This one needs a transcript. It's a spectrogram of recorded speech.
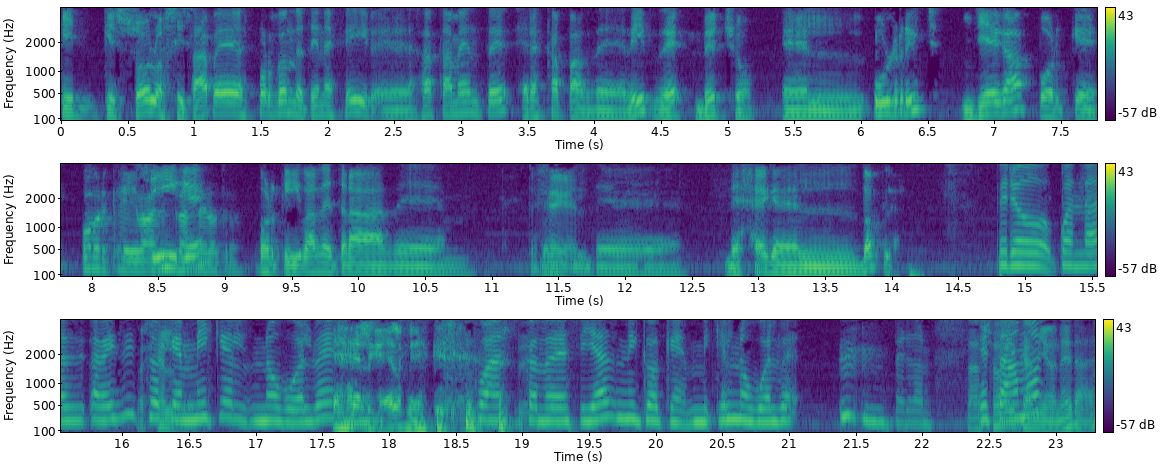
que, que solo si sabes por dónde tienes que ir exactamente, eres capaz de ir. De, de hecho, el Ulrich llega porque, Porque iba detrás del otro. porque iba detrás de, De Hegel. de, de Hegel Doppler. pero cuando has- habéis dicho Helge. que Mikel no vuelve, Helge, Helge, es que- cuan- cuando decías, Nico, que Mikel no vuelve, perdón, Estás hoy estábamos... cañonera, ¿eh?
